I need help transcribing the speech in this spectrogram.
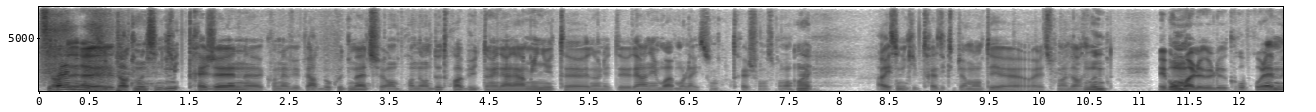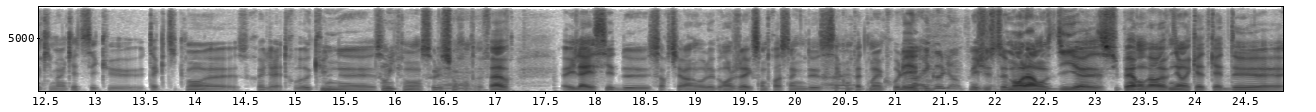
C'est pas la même euh, équipe. Dortmund, c'est une équipe très jeune euh, qu'on a vu perdre beaucoup de matchs en prenant 2-3 buts dans les dernières minutes, euh, dans les deux derniers mois. Bon, là, ils sont très chauds en ce moment. Ouais. Paris, c'est une équipe très expérimentée euh, relativement à Dortmund. Mais bon, moi, le, le gros problème qui m'inquiète, c'est que tactiquement, euh, il a trouvé aucune euh, solution, solution Ouais. contre Favre. Euh, il a essayé de sortir un- le grand jeu avec son 3-5-2, ça s'est complètement écroulé. Mais justement, là, on se dit, euh, super, on va revenir au 4-4-2.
